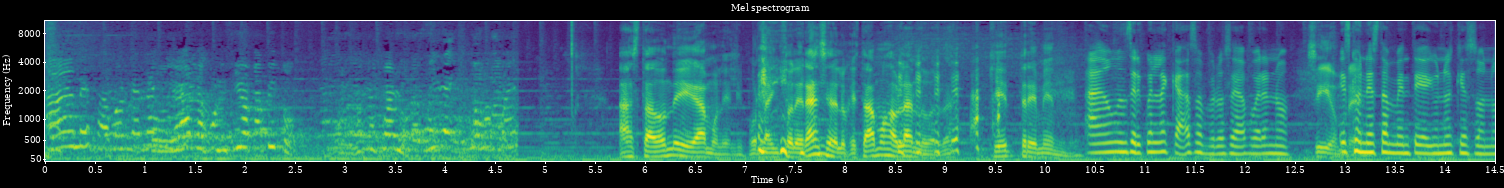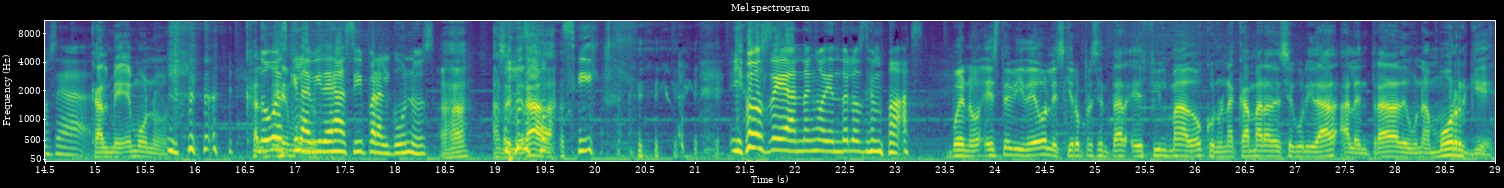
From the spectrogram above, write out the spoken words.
Hágame favor de retirar. la policía, papito. Mire, ¿cómo fue? ¿Hasta dónde llegamos, Leslie? Por la intolerancia de lo que estábamos hablando, ¿verdad? Qué tremendo. Hagan un cerco en la casa, pero o sea, afuera no. Sí, hombre. Es que honestamente hay unos que son, o sea... Calmémonos. No, es que la vida es así para algunos. Ajá, acelerada. sí. y o sea, andan jodiendo a los demás. Bueno, este video les quiero presentar es filmado con una cámara de seguridad a la entrada de una morgue.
